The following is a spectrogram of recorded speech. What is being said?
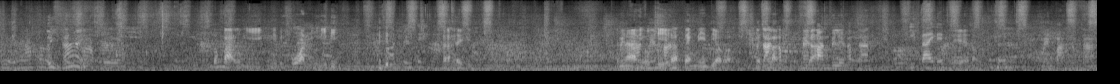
สวยนะเอ้ยได้ภาพเลยอะต้องบางลงอีกอันนี่เป็นก้อนอยู่นี่ใช่ข้าง หน้านี่โอเคแล้วแต่งนิดเดียวอะอาจารย์ครับแมนบันไปเลยครับอาจารย์อีตายเลยเท่เนาะแมนบันครับอาจารย์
